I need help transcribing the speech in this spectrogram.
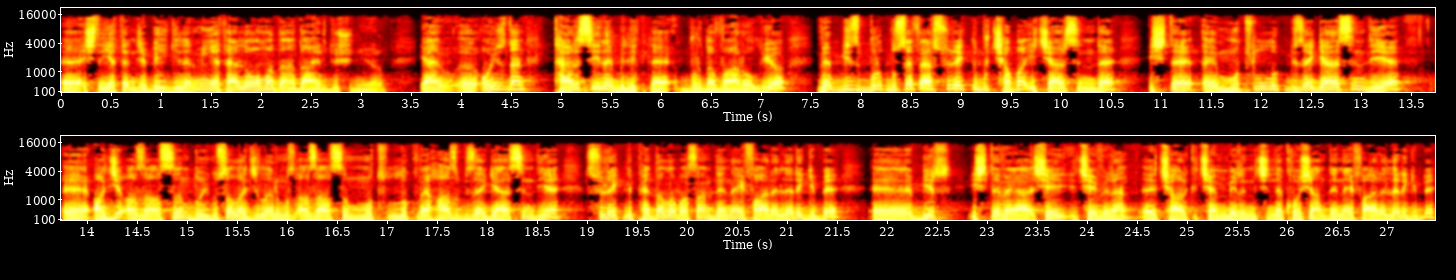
e, işte yeterince bilgilerimin yeterli olmadığına dair düşünüyorum. Yani e, o yüzden tersiyle birlikte burada var oluyor ve biz bu, bu sefer sürekli bu çaba içerisinde işte e, mutluluk bize gelsin diye e, acı azalsın, duygusal acılarımız azalsın, mutluluk ve haz bize gelsin diye sürekli pedala basan deney fareleri gibi e, bir işte veya şey çeviren, e, çark çemberin içinde koşan deney fareleri gibi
